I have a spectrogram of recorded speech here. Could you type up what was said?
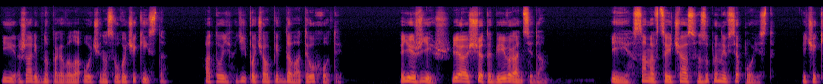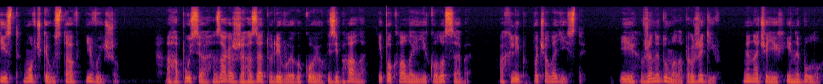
і жалібно перевела очі на свого чекіста, а той їй почав піддавати охоти. Їж, їж, я ще тобі і вранці дам. І саме в цей час зупинився поїзд, і чекіст мовчки устав і вийшов. А гапуся зараз же газету лівою рукою зібгала і поклала її коло себе, а хліб почала їсти. І вже не думала про жидів, неначе їх і не було.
